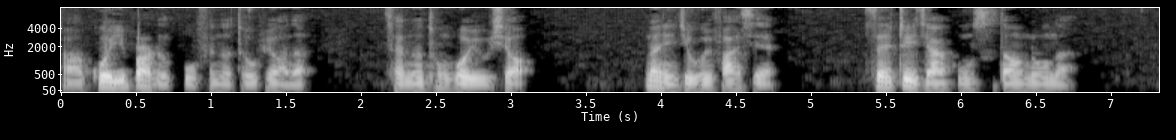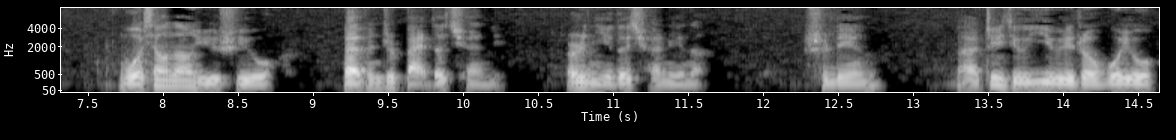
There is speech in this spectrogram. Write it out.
啊，过一半的股份的投票呢，才能通过有效。那你就会发现，在这家公司当中呢，我相当于是有百分之百的权利，而你的权利呢是零。啊，这就意味着我有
